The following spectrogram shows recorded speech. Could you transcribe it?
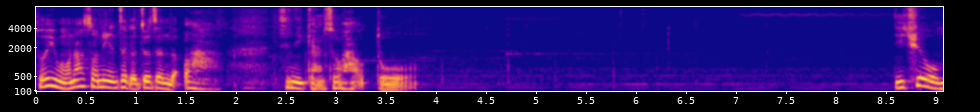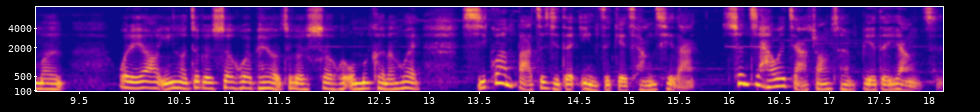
所以我那时候念这个，就真的哇，心里感受好多。的确，我们为了要迎合这个社会，配合这个社会，我们可能会习惯把自己的影子给藏起来，甚至还会假装成别的样子。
